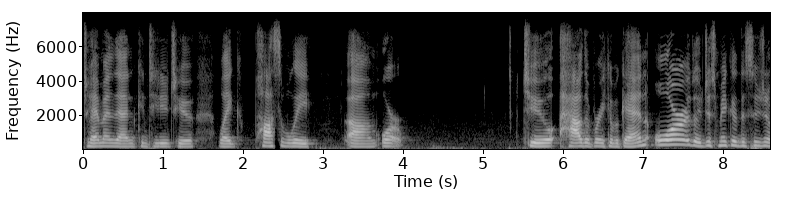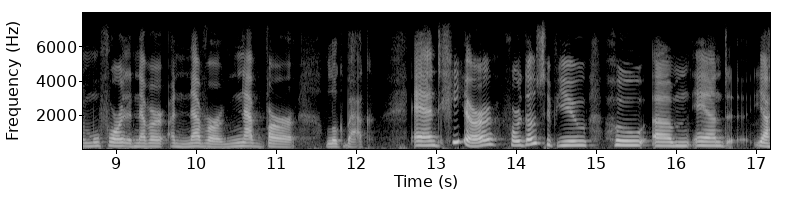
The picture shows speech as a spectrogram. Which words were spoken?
to him and then continue to like possibly um, or to have the breakup again, or they just make a decision and move forward and never, and never, never look back. And here, for those of you who, um, and yeah,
